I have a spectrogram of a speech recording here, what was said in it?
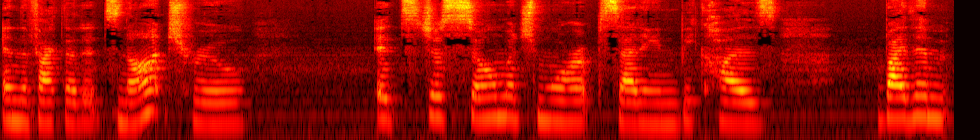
and the fact that it's not true, it's just so much more upsetting because by them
